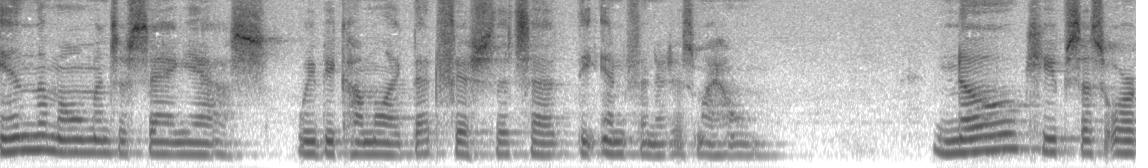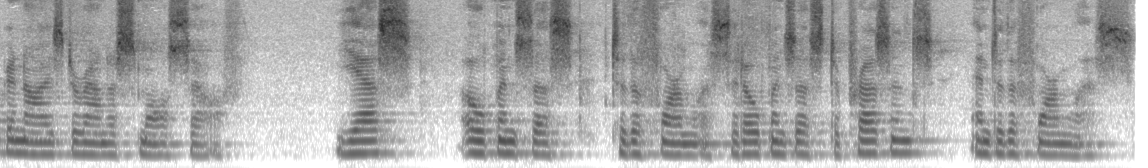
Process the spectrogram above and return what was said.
In the moment of saying yes, we become like that fish that said, The infinite is my home. No keeps us organized around a small self. Yes opens us to the formless. It opens us to presence and to the formless.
